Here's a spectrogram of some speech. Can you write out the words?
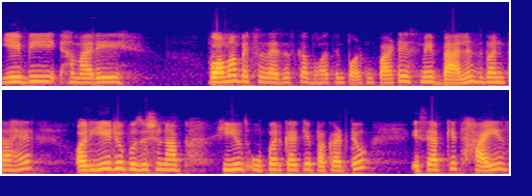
ये भी हमारे वार्म अप एक्सरसाइजेस का बहुत इंपॉर्टेंट पार्ट है। इसमें बैलेंस बनता है। और ये जो पोजीशन आप हील्स ऊपर करके पकड़ते हो इससे आपके थाइज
